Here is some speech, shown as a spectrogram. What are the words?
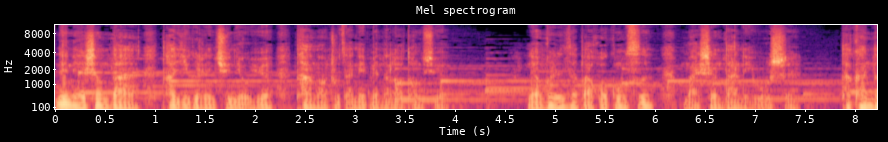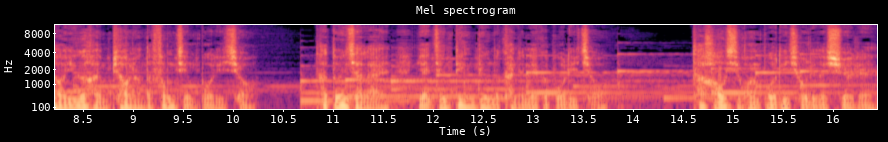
那年圣诞，他一个人去纽约探望住在那边的老同学。两个人在百货公司买圣诞礼物时，他看到一个很漂亮的风景玻璃球，他蹲下来，眼睛定定地看着那个玻璃球。他好喜欢玻璃球里的雪人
